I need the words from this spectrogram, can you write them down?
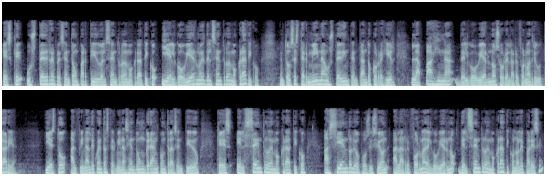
es que usted representa un partido del Centro Democrático y el gobierno es del Centro Democrático. Entonces termina usted intentando corregir la página del gobierno sobre la reforma tributaria. Y esto, al final de cuentas, termina siendo un gran contrasentido, que es el Centro Democrático haciéndole oposición a la reforma del gobierno del Centro Democrático, ¿no le parece?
